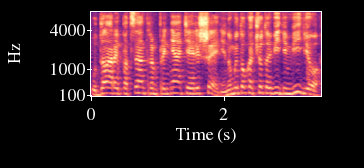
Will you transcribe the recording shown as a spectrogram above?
Удары по центрам принятия решений. Но мы только что-то видим видео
